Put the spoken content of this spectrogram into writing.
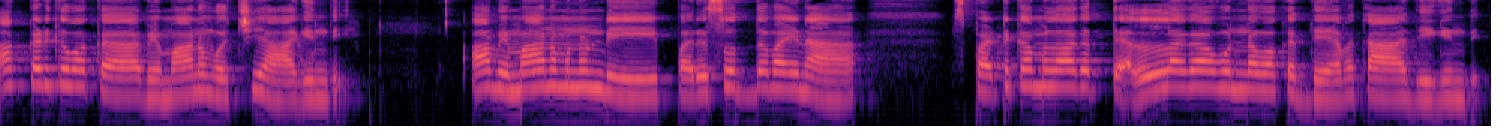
అక్కడికి ఒక విమానం వచ్చి ఆగింది. ఆ విమానం నుండి పరిశుద్ధమైన స్ఫటికంలాగా తెల్లగా ఉన్న ఒక దేవత దిగింది.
